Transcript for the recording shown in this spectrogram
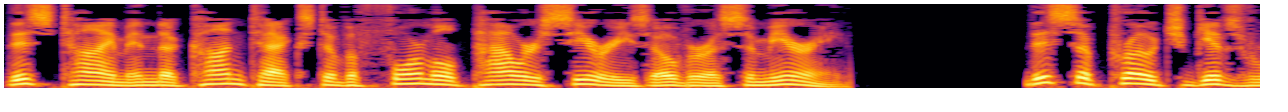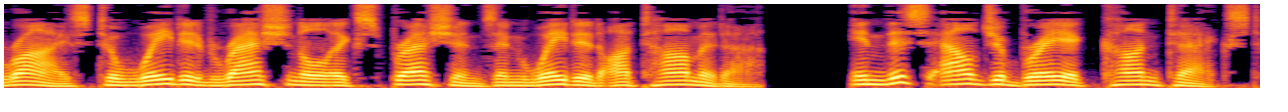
this time in the context of a formal power series over a semiring. This approach gives rise to weighted rational expressions and weighted automata. In this algebraic context,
